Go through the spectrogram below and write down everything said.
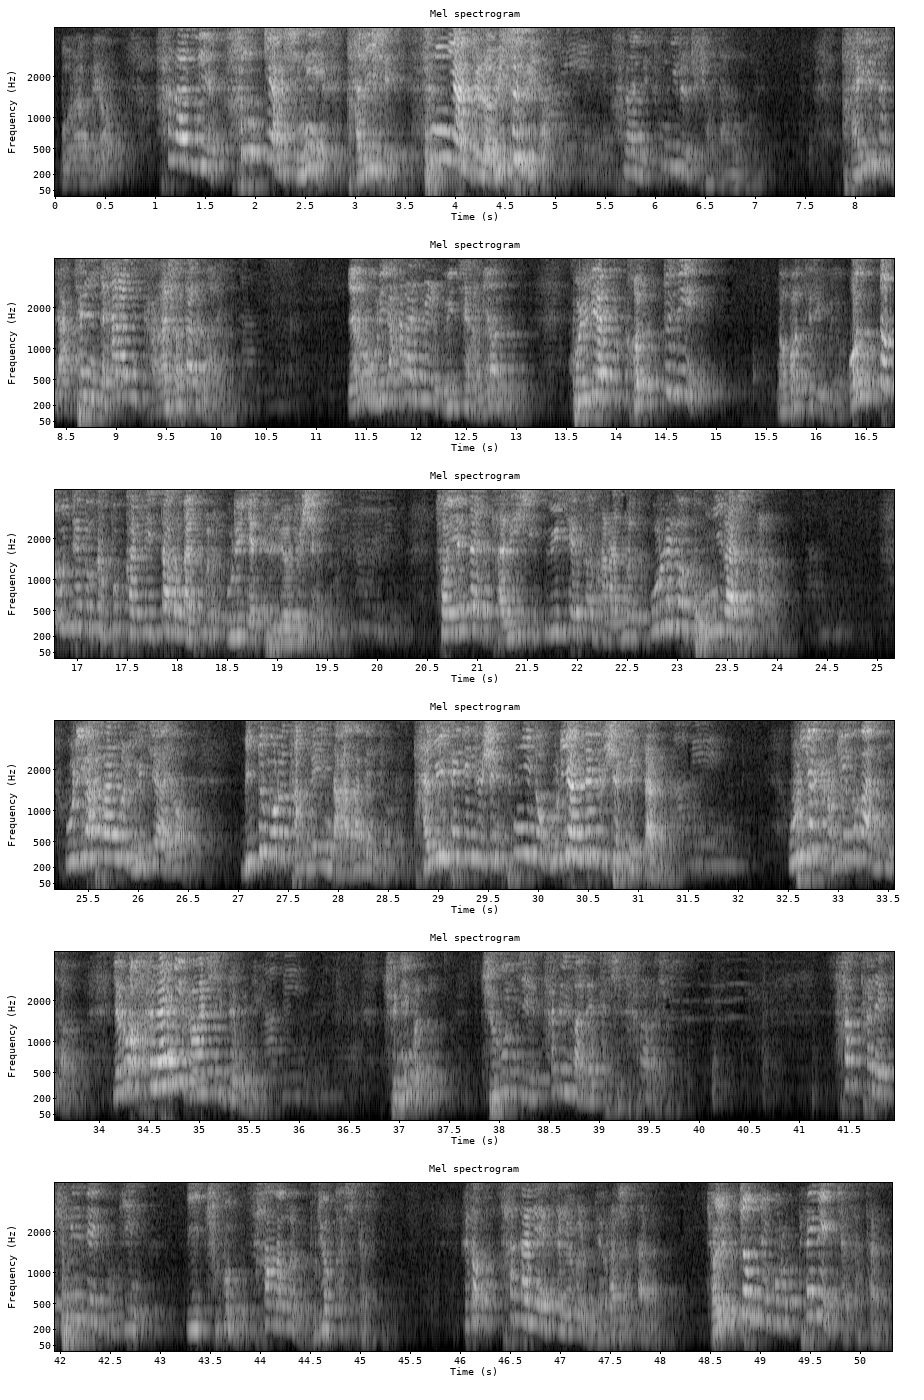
뭐라고요? 하나님이 함께 하시니 다윗이 승리한 줄로 믿습니다. 하나님이 승리를 주셨다는 거예요. 다윗은 약했는데 하나님 강하셨다는 말이에요. 여러분 우리가 하나님을 의지하면 골리앗도 거뜬히 넘어뜨리고요. 어떤 문제도 극복할 수 있다는 말씀을 우리에게 들려주시는 거예요. 저 옛날 다윗이 의지했던 하나님은 오늘도 동일하신 하나님. 우리가 하나님을 의지하여 믿음으로 담대히 나아가면요. 다윗에게 주신 승리도 우리한테 주실 수 있다는 거예요. 우리가 강해서가 아닙니다. 여러분 하나님이 강하시기 때문이에요. 주님은 죽은 지 3일 만에 다시 살아나셨어요. 사탄의 최대 무기인 이 죽음, 사망을 무력화시켰습니다. 그래서 사탄의 세력을 멸하셨다는. 결정적으로 패배했죠, 사탄은.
